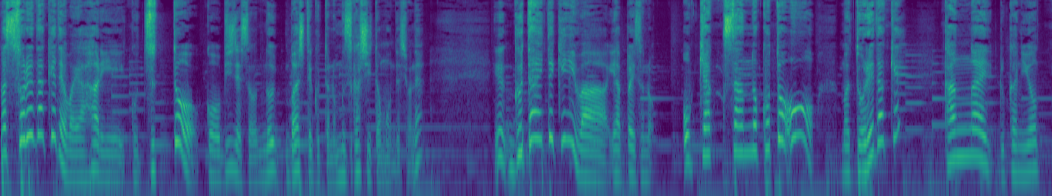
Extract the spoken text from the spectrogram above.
まあそれだけではやはりこうずっとこうビジネスを伸ばしていくっていうのは難しいと思うんですよね。具体的にはやっぱりそのお客さんのことをまあどれだけ考えるかによって、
